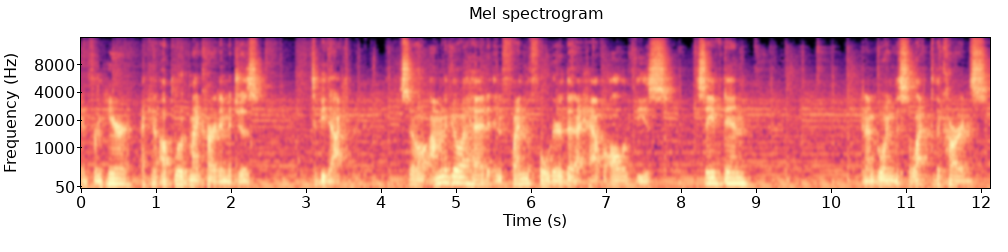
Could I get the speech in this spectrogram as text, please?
and from here, I can upload my card images to be documented. So I'm gonna go ahead and find the folder that I have all of these saved in, and I'm going to select the cards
